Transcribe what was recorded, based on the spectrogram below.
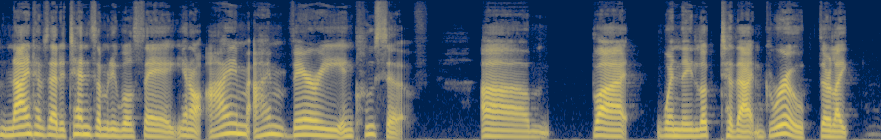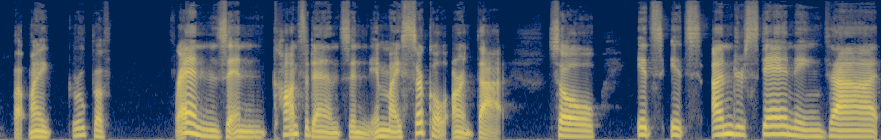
nine times out of ten, somebody will say, you know, I'm I'm very inclusive. Um, but when they look to that group, they're like, but my group of friends and confidence and in my circle aren't that. So it's it's understanding that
